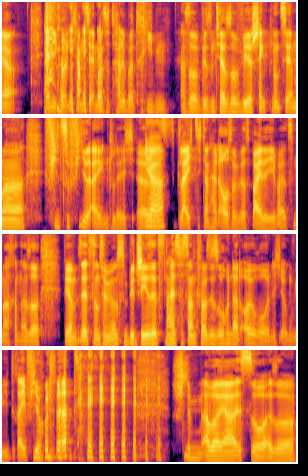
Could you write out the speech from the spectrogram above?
Ja. Ja, Nicole und ich haben es ja immer total übertrieben. Also wir sind ja so, wir schenken uns ja immer viel zu viel eigentlich. Äh, Ja. Das gleicht sich dann halt aus, weil wir das beide jeweils machen. Also wir setzen uns, wenn wir uns ein Budget setzen, heißt das dann quasi so 100 Euro, nicht irgendwie 300, 400. Schlimm, aber ja, ist so. Also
